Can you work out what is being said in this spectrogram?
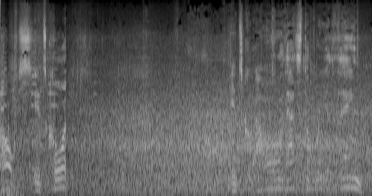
Oh, it's- caught. It's ca- the real thing.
